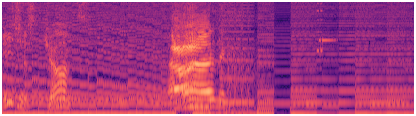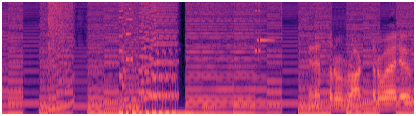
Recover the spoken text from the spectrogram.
He just jumped. Ah, the... Can I throw rock throw at him?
